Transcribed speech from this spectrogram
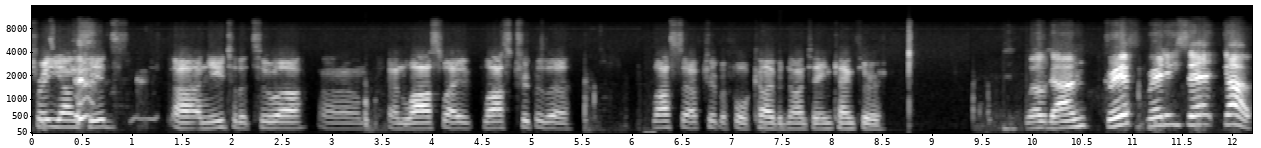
three young kids uh new to the tour um and last wave last trip of the last surf trip before covid-19 came through Well done. Griff, ready, set, go.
